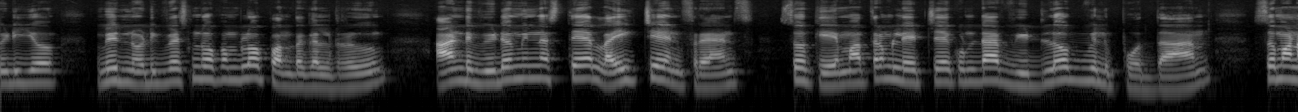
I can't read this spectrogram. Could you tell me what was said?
వీడియో మీరు నోటిఫికేషన్ రూపంలో పొందగలరు. అండ్ వీడియో మీద వస్తే లైక్ చేయండి ఫ్రెండ్స్. సో ఏమాత్రం లేట్ చేయకుండా వీడియోకి వెళ్ళిపోద్దాం. సో మన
